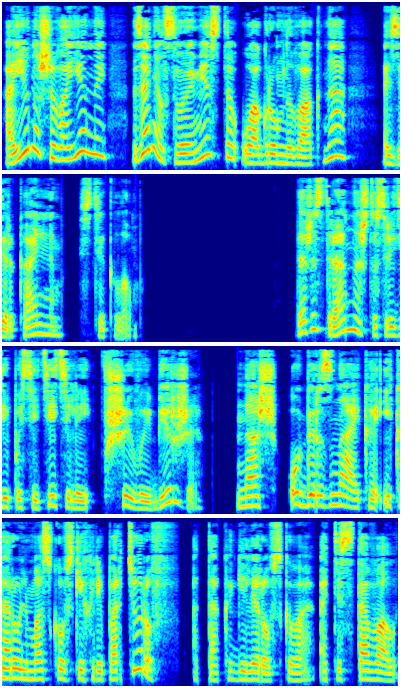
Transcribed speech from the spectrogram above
А юноша военный занял свое место у огромного окна с зеркальным стеклом. Даже странно, что среди посетителей вшивой биржи Наш оберзнайка и король московских репортеров, атака Гелеровского аттестовал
